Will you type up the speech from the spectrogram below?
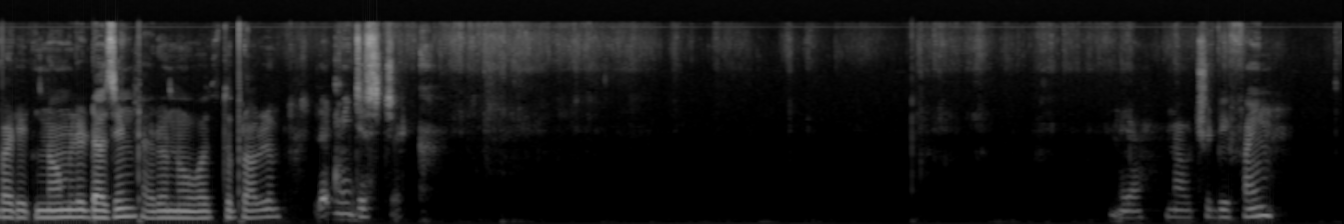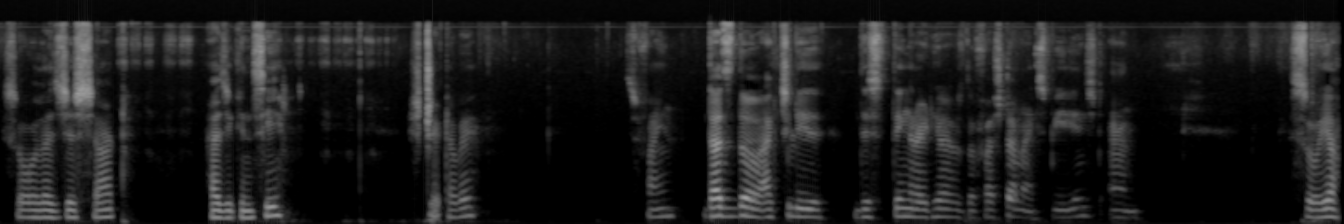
but it normally doesn't. I don't know what's the problem. Let me just check. Yeah now it should be fine. So let's just start. As you can see straight away it's fine. That's the actually this thing right here was the first time I experienced and so yeah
